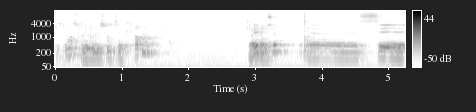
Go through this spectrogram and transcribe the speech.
justement sur l'évolution de cette forme? Oui, bien sûr. Euh, c'est, euh,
